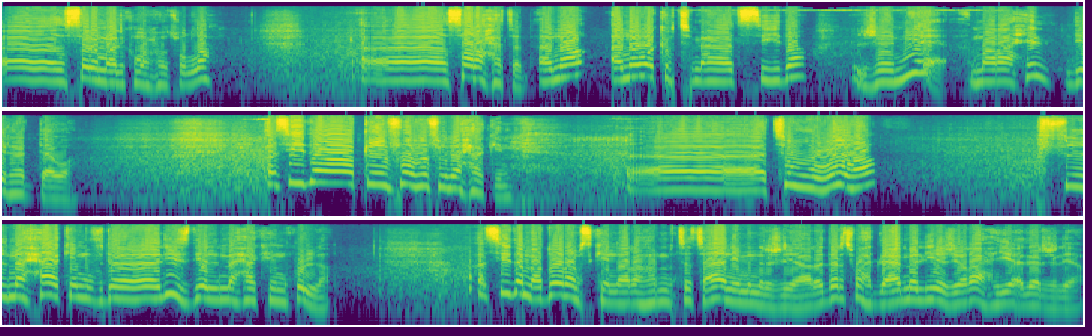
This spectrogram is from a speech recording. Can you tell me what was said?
آه السلام عليكم ورحمة الله. آه صراحة أنا أنا واكبت مع هذه السيدة جميع مراحل ديال هذه الدعوة. السيدة تلفوها في المحاكم. آه توهوها في المحاكم وفي دهاليز ديال المحاكم كلها. السيدة معذورة مسكينة راه تتعاني من رجليها راه دارت واحد العملية جراحية على رجليها.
